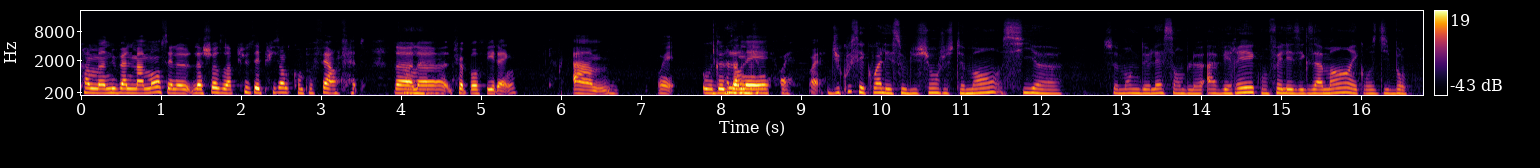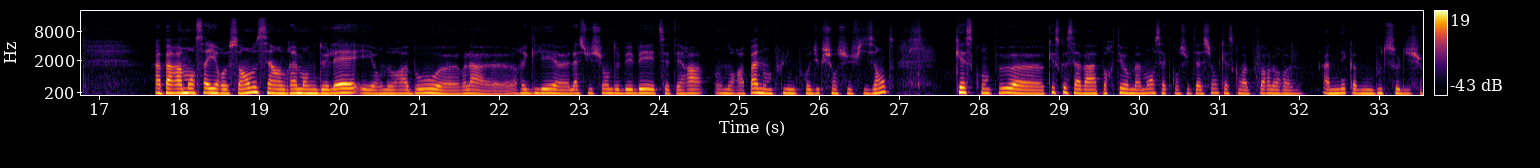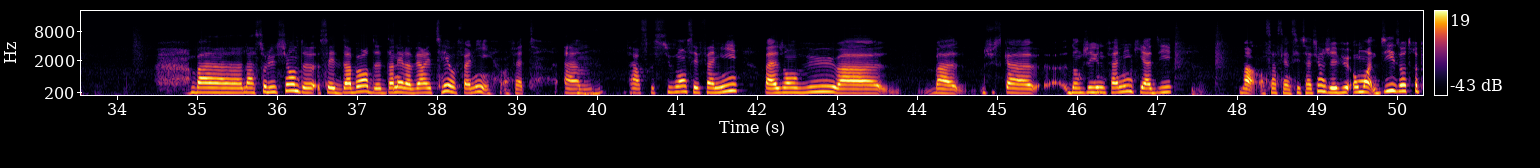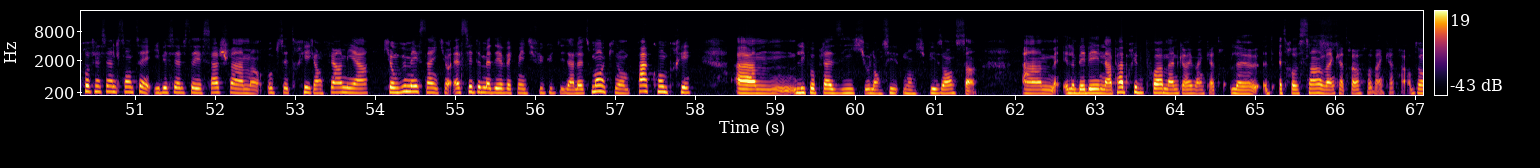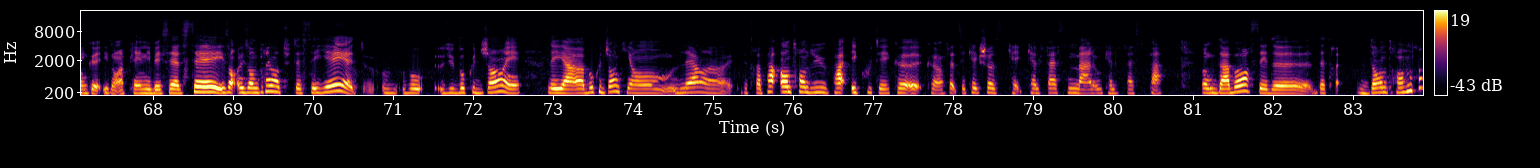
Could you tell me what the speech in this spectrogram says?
comme une nouvelle maman, c'est la chose la plus épuisante qu'on peut faire en fait, le, triple feeding. oui, ou de donner. Du, ouais, du coup, c'est quoi les solutions justement si ce manque de lait semble avéré, qu'on fait les examens et qu'on se dit bon, apparemment ça y ressemble, c'est un vrai manque de lait et on aura beau euh, voilà euh, régler euh, la succion de bébé, etc. On n'aura pas non plus une production suffisante. Qu'est-ce qu'on peut, qu'est-ce que ça va apporter aux mamans cette consultation? Qu'est-ce qu'on va pouvoir leur amener comme bout de solution? Bah, la solution, c'est d'abord de donner la vérité aux familles, en fait. Mhm. Parce que souvent, ces familles, bah, elles ont vu bah, bah, jusqu'à. Donc, j'ai eu une famille qui a dit bah, ça, c'est une citation. J'ai vu au moins 10 autres professionnels de santé, IBCLC, sages-femmes, obstétriques, infirmières, qui ont vu mes seins, qui ont essayé de m'aider avec mes difficultés d'allaitement, qui n'ont pas compris euh, l'hypoplasie ou l'insuffisance. Euh, et le bébé n'a pas pris de poids malgré 24, le, être au sein 24 heures sur 24 heures. Donc, euh, ils ont appelé un IBCLC. Ils ont, ils ont vraiment tout essayé, vu beaucoup de gens. Et il y a beaucoup de gens qui ont l'air euh, d'être pas entendus, pas écoutés, que, que en fait, c'est quelque chose qu'elle fasse mal ou qu'elle fasse pas. Donc, d'abord, c'est d'être d'entendre,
